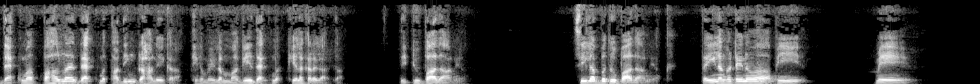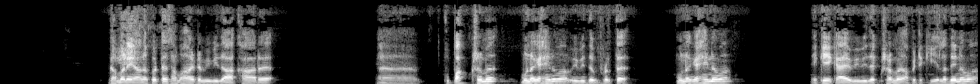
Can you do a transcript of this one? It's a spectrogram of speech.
දැක්මක් පහළ නැහැ දැක්ම තදින් ග්‍රහණය කරා. ඒක මෙල මගේ දැක්ම කියලා කරගත්තා. ditthi උපාදානය. සීලබ්බත උපාදානයක්. දැන් ඊළඟට එනවා අපි මේ ගමන යනකොට සමහරට විවිධාකාර උපක්‍රම මුණ ගැහෙනවා විවිධ වෘත මුණ ගැහෙනවා එක එක අය විවිධ ක්‍රම අපිට කියලා දෙනවා.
